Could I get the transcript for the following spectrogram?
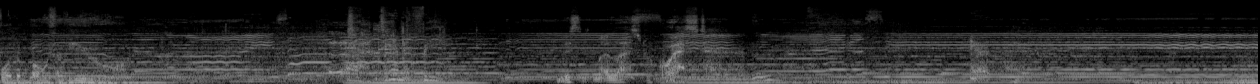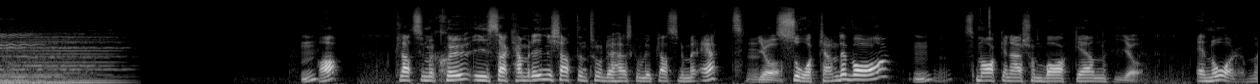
For the both of you. Damn it, V. This is my last request. Ja, plats nummer sju. Isak Hamrin i chatten trodde det här skulle bli plats nummer ett. Ja. Så kan det vara. Mm. Smaken är som baken. Ja. enorm.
